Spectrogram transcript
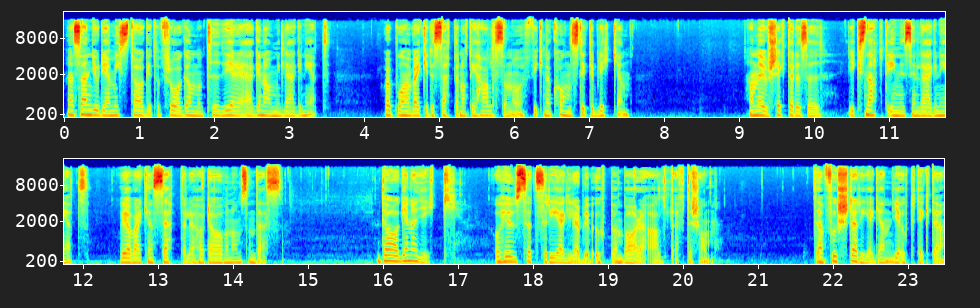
Men sen gjorde jag misstaget att fråga om de tidigare ägarna av min lägenhet. Varpå han verkade sätta något i halsen och fick något konstigt i blicken. Han ursäktade sig, gick snabbt in i sin lägenhet och jag har varken sett eller hört av honom sedan dess. Dagarna gick och husets regler blev uppenbara allt eftersom. Den första regeln jag upptäckte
